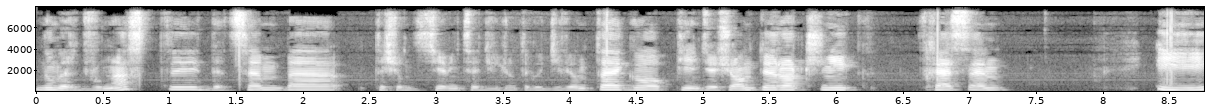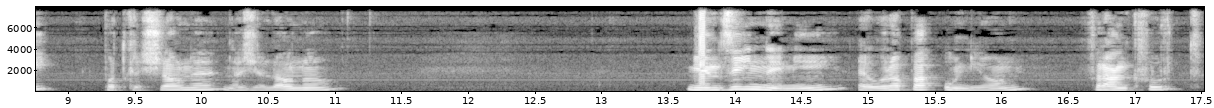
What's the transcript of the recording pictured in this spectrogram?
numer 12, december 1999, 50. rocznik w Hessen i podkreślone na zielono między innymi Europa Union, Frankfurt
